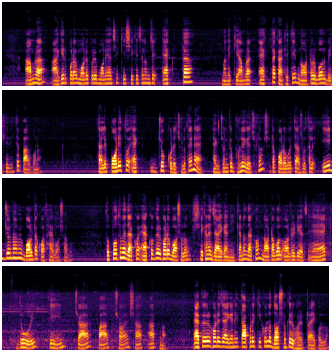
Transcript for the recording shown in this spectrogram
আমরা আগের পড়া মনে করে মনে আছে কি শিখেছিলাম যে একটা মানে কি আমরা একটা কাঠিতে নটার বল বেশি দিতে পারব না। তাহলে পরে তো এক যোগ করেছিল, তাই না? একজনকে ভুলে গেছিল, সেটা পরবর্তী আসলো তাহলে এর জন্য আমি বলটা কোথায় বসাবো? তো প্রথমে দেখো এককের ঘরে বসালো, সেখানে জায়গা নেই। কেন দেখো? নটা বল অলরেডি আছে। এক, দুই, তিন, চার, পাঁচ, ছয়, সাত, আট, নয়। এককের ঘরে জায়গা নেই। তারপরে কি করল? দশকের ঘরে ট্রাই করল।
